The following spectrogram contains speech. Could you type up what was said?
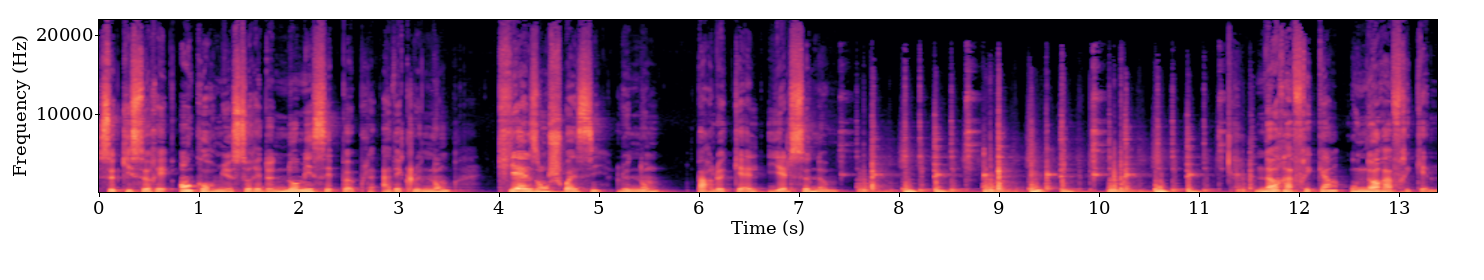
Ce qui serait encore mieux serait de nommer ces peuples avec le nom qu'elles ont choisi, le nom par lequel elles se nomment. Nord-africain ou nord-africaine.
